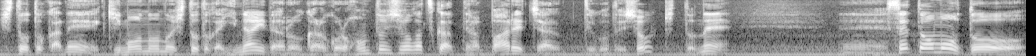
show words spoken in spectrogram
人とかね着物の人とかいないだろうからこれ本当に正月かっていうのはバレちゃうっていうことでしょ？きっとね。えー、そうやって思うと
